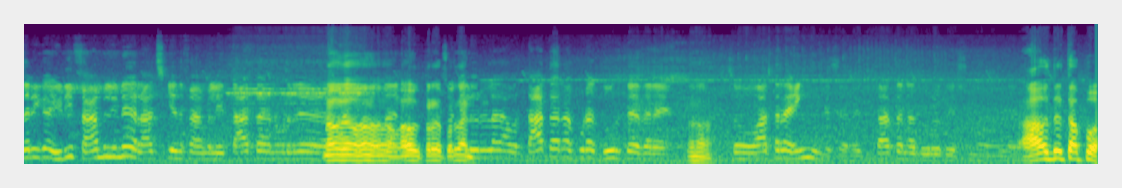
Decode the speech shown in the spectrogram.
ಸರ್ ಈಗ ಇಡೀ ಫ್ಯಾಮಿಲಿನೇ ರಾಜಕೀಯದ ಫ್ಯಾಮಿಲಿ ತಾತ ನೋಡಿದ್ರೆ ಹೌದು ಪ್ರ- ಪ್ರಧಾನಿ. ಅವ್ರ ತಾತನ ಕೂಡ ದೂರ್ತಾ ಇದ್ದಾರೆ. ಸೊ ಸೊ ಆತರ ಹೆಂಗಿದೆ ಸರ್? ತಾತನ ದೂರೋದು ಎಷ್ಟು? ಯಾವುದು ತಪ್ಪು?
